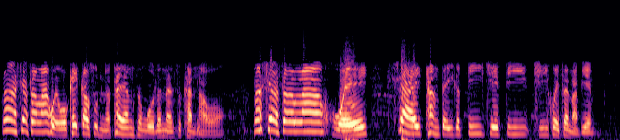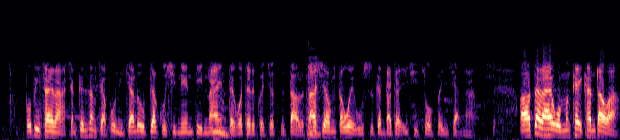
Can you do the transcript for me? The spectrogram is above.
那下杀拉回，我可以告诉你们，太阳神我仍然是看好哦。那下杀拉回，下一趟的一个低阶低机会在哪边？不必猜啦，想跟上脚步，你加入标股新天地 Nine 的或 Telegram 就知道了。大兄都会无私跟大家一起做分享啊。啊，再来我们可以看到啊，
